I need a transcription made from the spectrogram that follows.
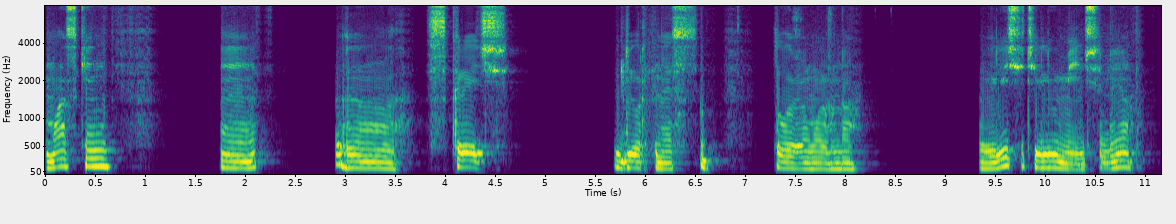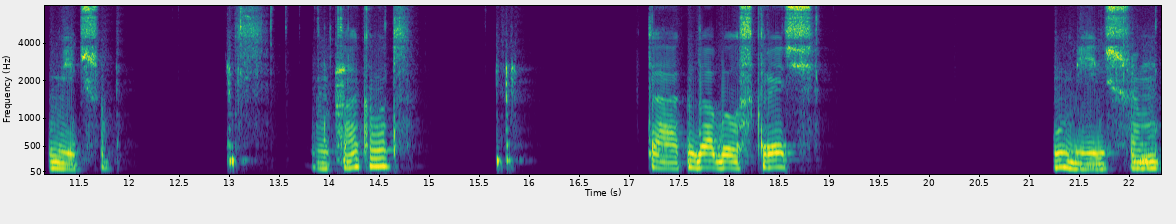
Masking. Э, э, Scratch Dirtness тоже можно увеличить или уменьшить. Но я уменьшу. Вот так вот. Так, Double скретч уменьшим.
